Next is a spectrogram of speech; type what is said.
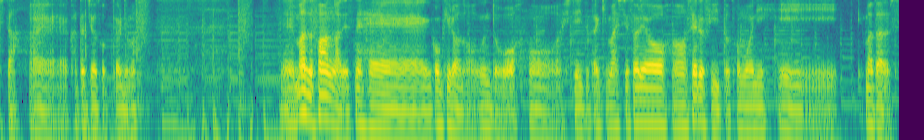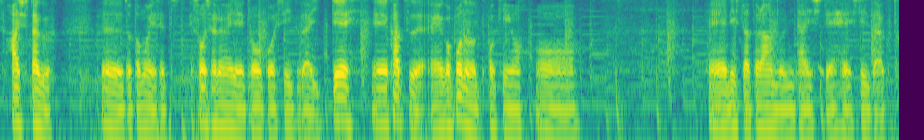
した、えー、形をとっております。えー、まずファンがですね、えー、5キロの運動をしていただきましてそれをセルフィーとともに、またハッシュタグとともにソーシャルメディアに投稿していただいて、えー、かつ、えー、5ポンドの募金を、えー、リスタートラウンドに対して、えー、していただくと。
